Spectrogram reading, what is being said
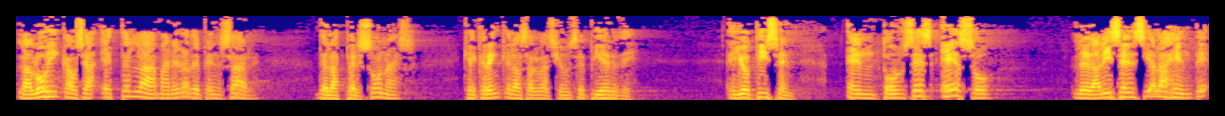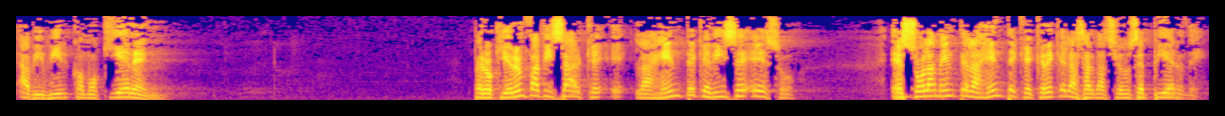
la, lógica, o sea, esta es la manera de pensar de las personas que creen que la salvación se pierde. Ellos dicen, entonces eso le da licencia a la gente a vivir como quieren. Pero quiero enfatizar que eh, la gente que dice eso es solamente la gente que cree que la salvación se pierde.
